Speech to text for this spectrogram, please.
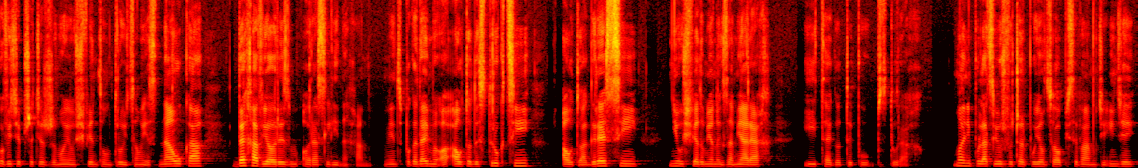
bo wiecie przecież, że moją świętą trójcą jest nauka, behawioryzm oraz Linehan. Więc pogadajmy o autodestrukcji, autoagresji, nieuświadomionych zamiarach i tego typu bzdurach. Manipulacje już wyczerpująco opisywałam gdzie indziej,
